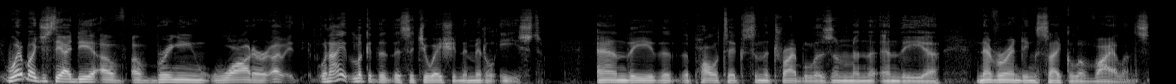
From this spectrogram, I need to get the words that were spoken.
What about just the idea of, of bringing water? When I look at the, the situation in the Middle East and the, the, the politics and the tribalism and the, and the uh, never ending cycle of violence,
